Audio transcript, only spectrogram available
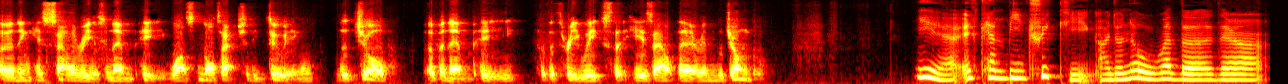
earning his salary as an MP, whilst not actually doing the job of an MP for the three weeks that he is out there in the jungle. Yeah, it can be tricky. I don't know whether there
